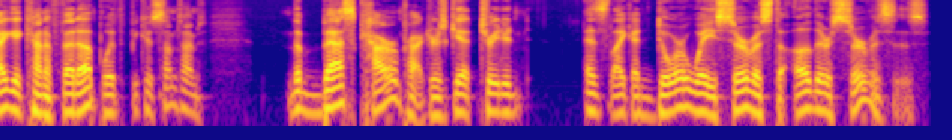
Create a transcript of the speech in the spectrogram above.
I get kind of fed up with because sometimes the best chiropractors get treated as like a doorway service to other services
